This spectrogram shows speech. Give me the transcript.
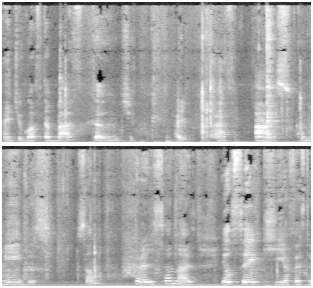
A gente gosta bastante. As, as comidas são tradicionais. Eu sei que a festa,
